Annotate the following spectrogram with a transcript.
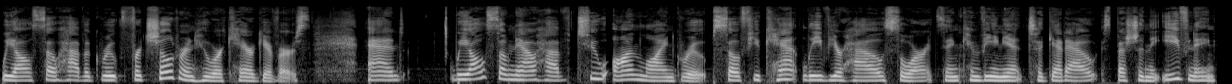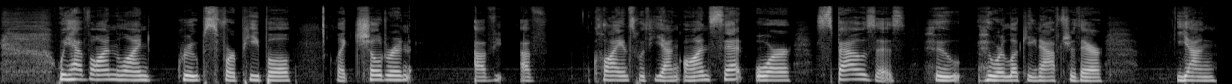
We also have a group for children who are caregivers. And we also now have two online groups. So if you can't leave your house or it's inconvenient to get out, especially in the evening, we have online groups for people like children of, of clients with young onset or spouses who, who are looking after their young,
